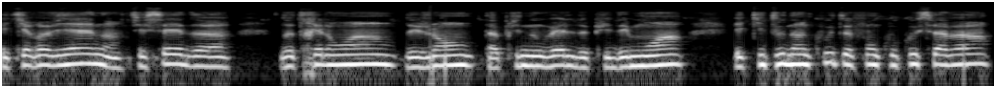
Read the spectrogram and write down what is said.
et qui reviennent, tu sais, de, très loin, des gens, t'as plus de nouvelles depuis des mois et qui tout d'un coup te font coucou, ça va.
